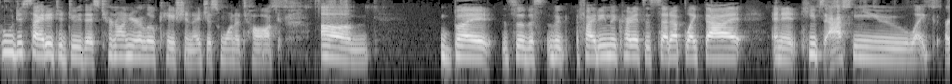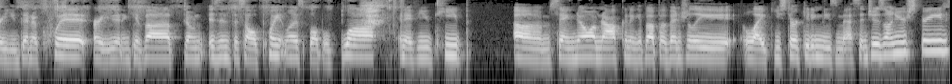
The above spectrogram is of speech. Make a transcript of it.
who decided to do this? Turn on your location. I just want to talk. Um, but so this the fighting the credits is set up like that and it keeps asking you like are you gonna quit are you gonna give up don't isn't this all pointless blah blah blah and if you keep um, saying no i'm not going to give up. Eventually like you start getting these messages on your screen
